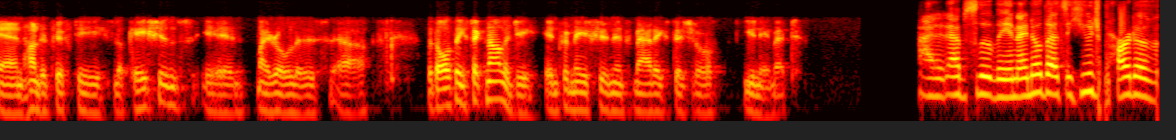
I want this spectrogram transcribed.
and 150 locations. And my role is uh, with all things technology, information, informatics, digital, you name it. Absolutely. And I know that's a huge part of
